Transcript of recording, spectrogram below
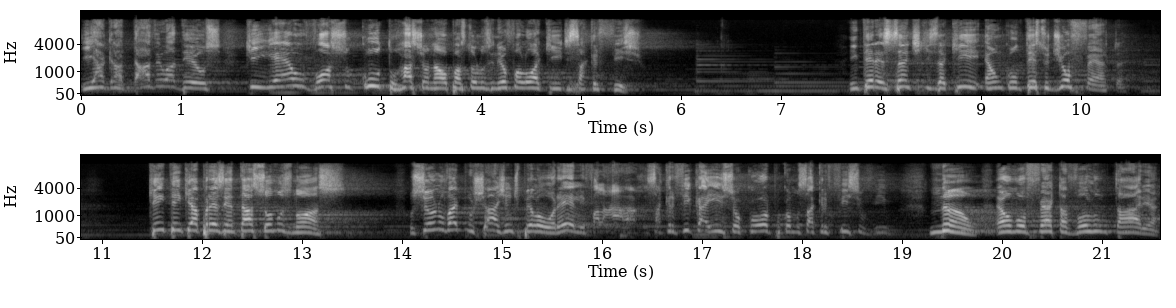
e agradável a Deus, que é o vosso culto racional. O pastor Luzineu falou aqui de sacrifício. Interessante que isso aqui é um contexto de oferta. Quem tem que apresentar somos nós. O Senhor não vai puxar a gente pela orelha e falar, ah, sacrifica aí seu corpo como sacrifício vivo. Não, é uma oferta voluntária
